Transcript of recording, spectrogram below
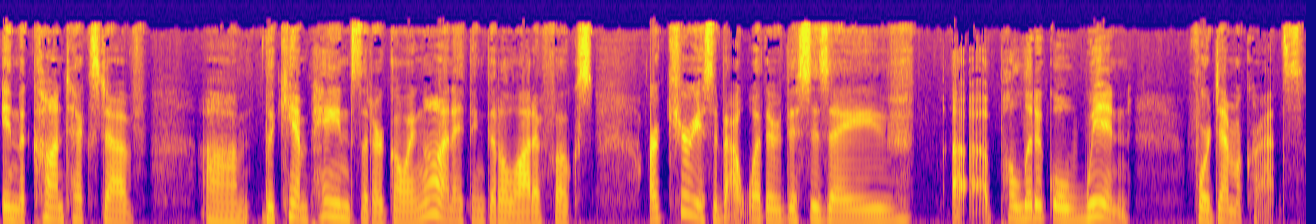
in the context of um, the campaigns that are going on, I think that a lot of folks are curious about whether this is a, a political win for Democrats.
